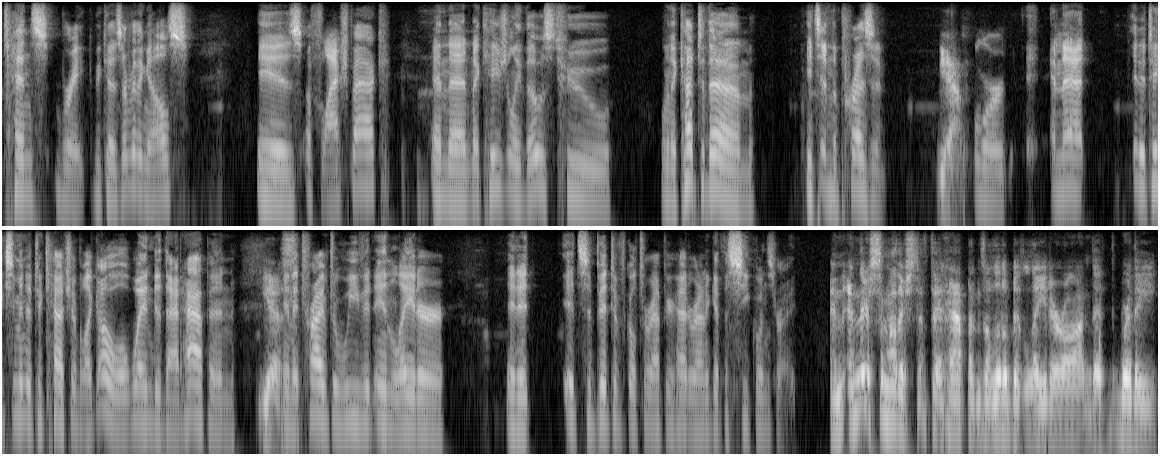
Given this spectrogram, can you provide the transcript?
tense break because everything else is a flashback, and then occasionally those two, when they cut to them, it's in the present, Yeah. or and that and it takes a minute to catch up. Like, oh, well, when did that happen? Yes. And they try to weave it in later, and it it's a bit difficult to wrap your head around and get the sequence right. And and there's some other stuff that happens a little bit later on that where they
